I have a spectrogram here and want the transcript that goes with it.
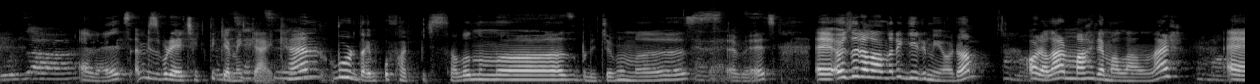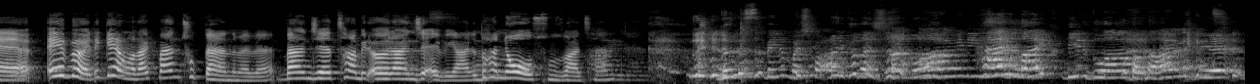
Burada. Evet. Biz buraya çektik Evet, yemek çektik. yerken. Burada ufak bir salonumuz. Burada camımız. Evet. Evet. Ee, özel alanlara girmiyorum. Tamam. Oralar mahrem alanlar. Tamam. Ee, ev böyle genel olarak ben çok beğendim evi. Bence tam bir öğrenci evi yani. Daha ne olsun zaten. Darısı benim başıma arkadaşlar. Ne olur her like bir dua bana Evet. diye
